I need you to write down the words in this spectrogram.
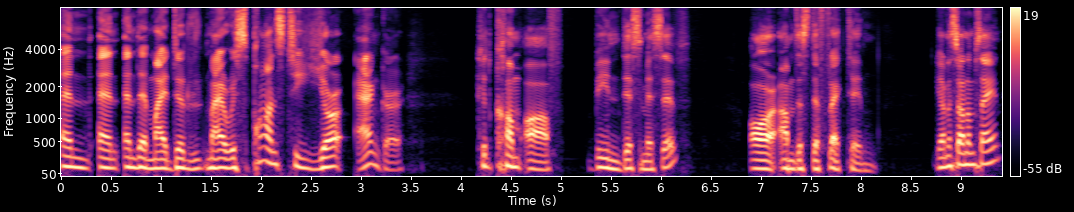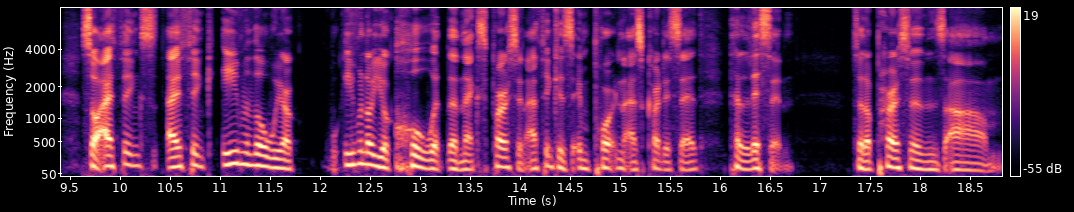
and and and then my my response to your anger could come off being dismissive, or I'm just deflecting. You understand what I'm saying? So I think I think even though we are, even though you're cool with the next person, I think it's important, as Curtis said, to listen to the person's um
